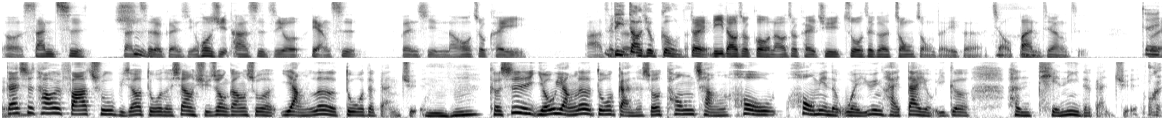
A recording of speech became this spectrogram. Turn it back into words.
呃三次三次的更新，或许它是只有两次更新，然后就可以把这个力道就够了，对，力道就够，然后就可以去做这个中种的一个搅拌这样子。对，对，但是它会发出比较多的，像徐仲刚刚说的养乐多的感觉。嗯哼。可是有养乐多感的时候，通常后后面的尾韵还带有一个很甜腻的感觉。OK，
